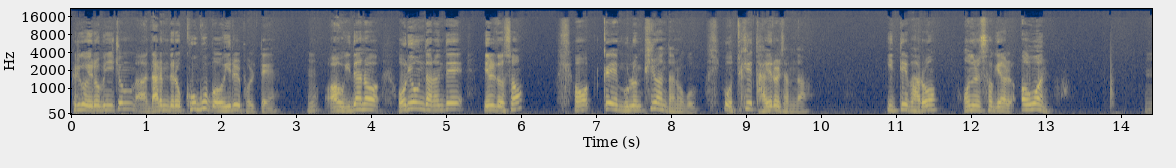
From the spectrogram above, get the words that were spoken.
그리고 여러분이 좀 아, 나름대로 고급 어휘를 볼 때, 음? 아우, 이 단어 어려운 단어인데 예를 들어서 어, 꽤 물론 필요한 단어고 이거 어떻게 다이어를 잡나? 이때 바로 오늘 소개할 어원. 음.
